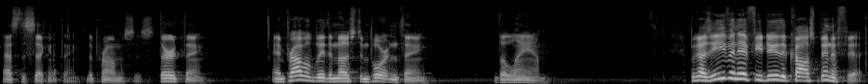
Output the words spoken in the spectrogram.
That's the second thing, the promises. Third thing, and probably the most important thing, the lamb. Because even if you do the cost benefit,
